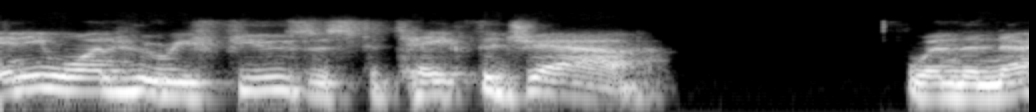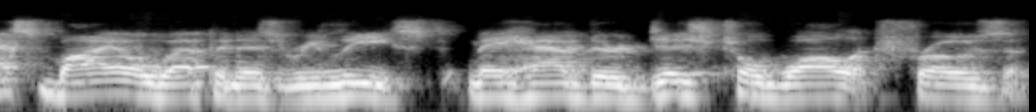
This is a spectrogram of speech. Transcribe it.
anyone who refuses to take the jab when the next bioweapon is released may have their digital wallet frozen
